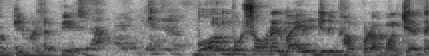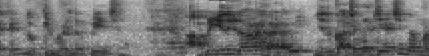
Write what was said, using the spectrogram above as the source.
লক্ষ্মীর ভান্ডার পেয়েছেন। বহরমপুর শহরের বাইরে যদি সব কটা পঞ্চায়েত দেখেন লক্ষ্মীর ভান্ডার পেয়েছে আপনি যদি রানাঘাট আমি যেহেতু কাছাকাছি আছি আমরা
